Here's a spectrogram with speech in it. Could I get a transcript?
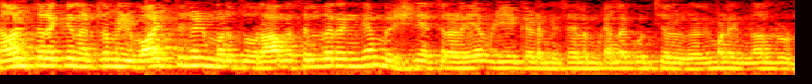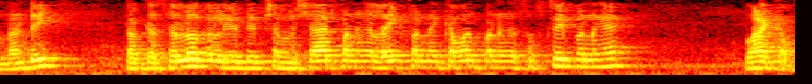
நாள் சிறக்க நற்றமிழ் வாழ்த்துகள் மருத்துவ ராம செல்வரங்கம் ரிஷினேத்திரலய விழியக்கடமை சேலம் கள்ளக்குறிச்சி கரிமலை நாள் நன்றி. Doctor Selvakar YouTube channel share பண்ணுங்க லைக் பண்ணுங்க கமெண்ட் பண்ணுங்க சப்ஸ்கிரைப் பண்ணுங்க. வணக்கம்.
